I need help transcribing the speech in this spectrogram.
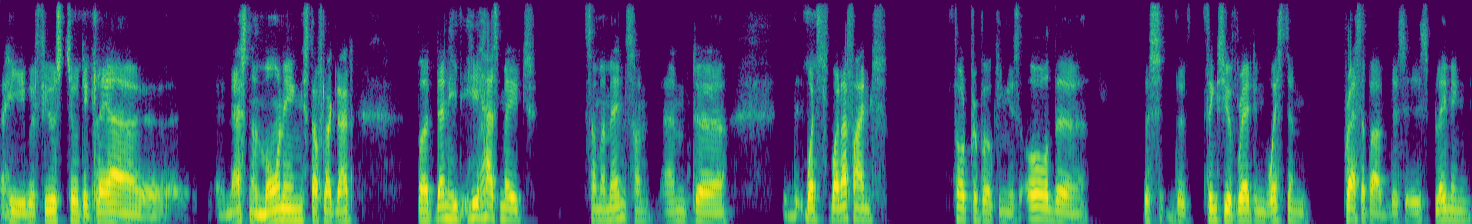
that he refused to declare uh, national mourning, stuff like that. But then he he has made some amends on and uh, what's what I find thought provoking is all the, the the things you've read in Western press about this is blaming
